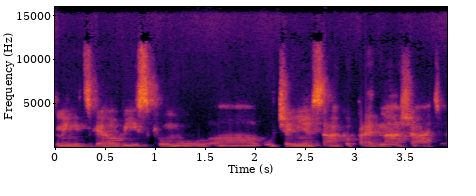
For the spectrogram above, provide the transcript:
klinického výskumu, učenie sa, ako prednášať,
